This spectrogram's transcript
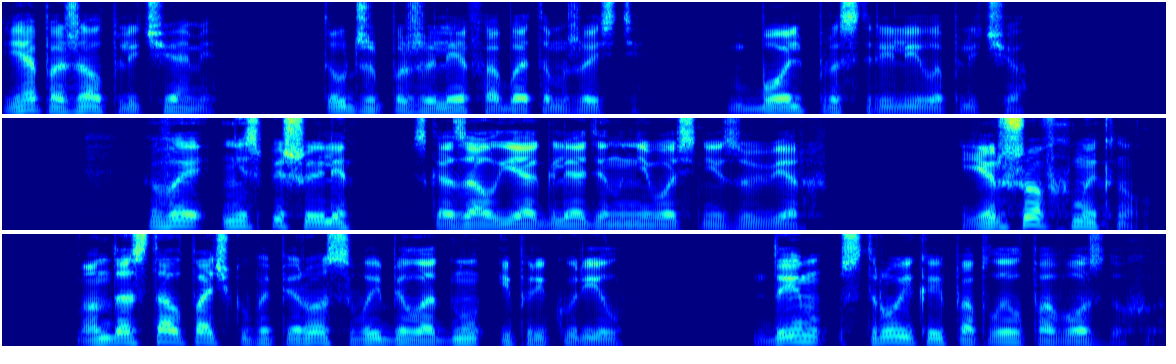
Я пожал плечами, тут же пожалев об этом жесте. Боль прострелила плечо. «Вы не спешили», — сказал я, глядя на него снизу вверх. Ершов хмыкнул. Он достал пачку папирос, выбил одну и прикурил. Дым струйкой поплыл по воздуху.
